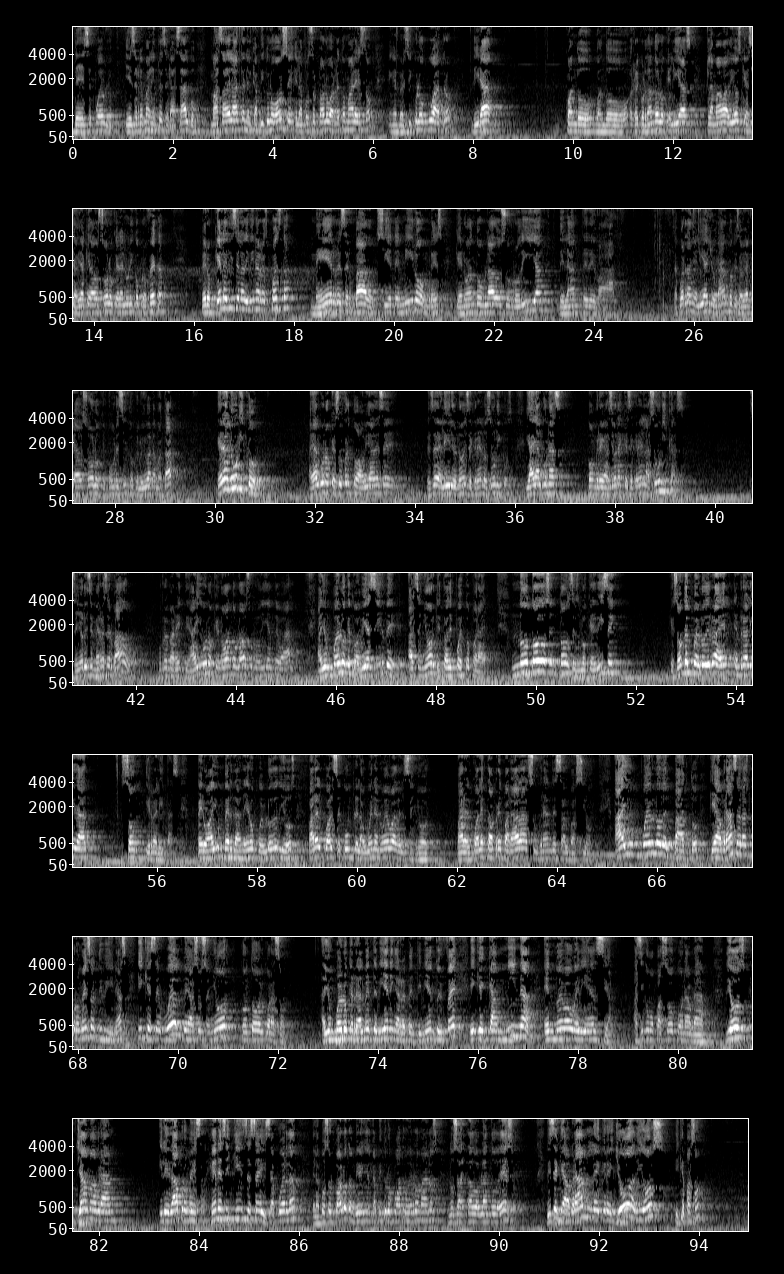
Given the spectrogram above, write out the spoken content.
de ese pueblo. Y ese remanente será salvo. Más adelante, en el capítulo 11, el apóstol Pablo va a retomar esto. En el versículo 4, dirá, cuando, cuando recordando lo que Elías clamaba a Dios, que se había quedado solo, que era el único profeta. Pero ¿qué le dice la divina respuesta? Me he reservado siete mil hombres que no han doblado su rodilla delante de Baal. ¿Se acuerdan Elías llorando que se había quedado solo, que pobrecito, que lo iban a matar? Que era el único. Hay algunos que sufren todavía de ese, ese delirio, ¿no? Y se creen los únicos. Y hay algunas congregaciones que se creen las únicas. El Señor dice, me he reservado un remanente. Hay unos que no han doblado su rodilla ante Baal. Hay un pueblo que todavía sirve al Señor, que está dispuesto para Él. No todos entonces los que dicen que son del pueblo de Israel, en realidad son israelitas. Pero hay un verdadero pueblo de Dios para el cual se cumple la buena nueva del Señor, para el cual está preparada su grande salvación. Hay un pueblo del pacto que abraza las promesas divinas y que se vuelve a su Señor con todo el corazón. Hay un pueblo que realmente viene en arrepentimiento y fe y que camina en nueva obediencia, así como pasó con Abraham. Dios llama a Abraham y le da promesa. Génesis 15, 6, ¿se acuerdan? El apóstol Pablo también en el capítulo 4 de Romanos nos ha estado hablando de eso. Dice que Abraham le creyó a Dios y ¿qué pasó?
